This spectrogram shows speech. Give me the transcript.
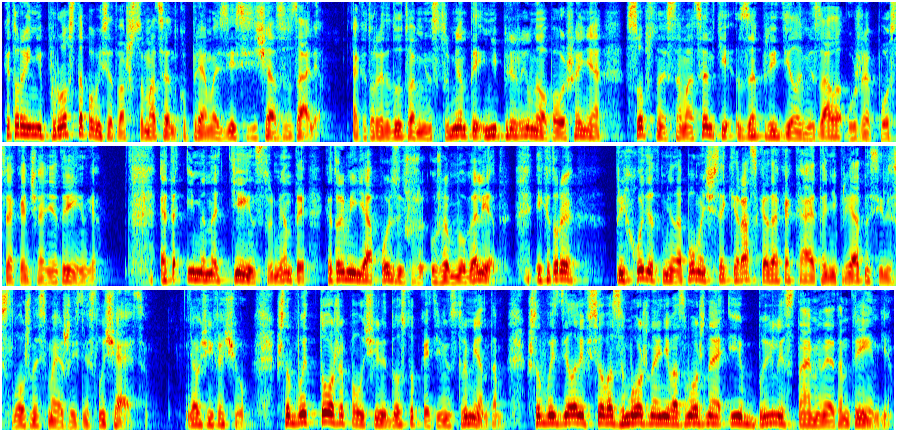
которые не просто повысят вашу самооценку прямо здесь и сейчас в зале, а которые дадут вам инструменты непрерывного повышения собственной самооценки за пределами зала уже после окончания тренинга. Это именно те инструменты, которыми я пользуюсь уже, уже много лет, и которые приходят мне на помощь всякий раз, когда какая-то неприятность или сложность в моей жизни случается. Я очень хочу, чтобы вы тоже получили доступ к этим инструментам, чтобы вы сделали все возможное и невозможное и были с нами на этом тренинге.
